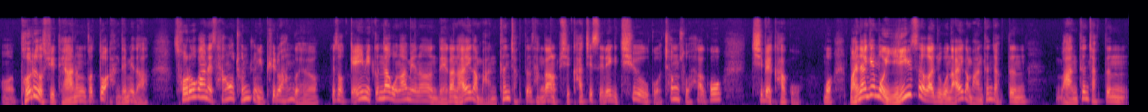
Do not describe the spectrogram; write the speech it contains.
어, 버릇없이 대하는 것도 안 됩니다. 서로 간의 상호 존중이 필요한 거예요. 그래서 게임이 끝나고 나면은 내가 나이가 많든 작든 상관없이 같이 쓰레기 치우고 청소하고 집에 가고 뭐 만약에 뭐 일이 있어 가지고 나이가 많든 작든 많든 작든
